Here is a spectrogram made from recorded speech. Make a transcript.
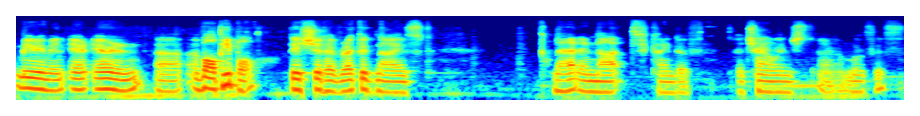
Miriam and Aaron, uh, of all people, they should have recognized that and not kind of challenged uh, Moses.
